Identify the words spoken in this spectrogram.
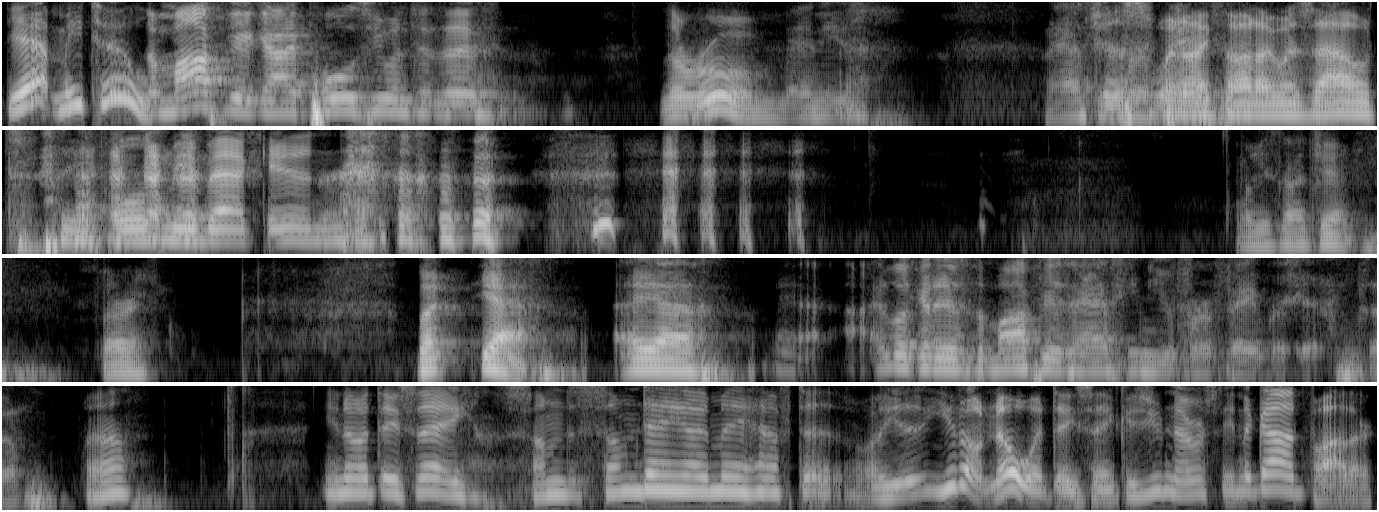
Yeah, me too. The mafia guy pulls you into the the room, and he's Just when I thought I was out, they pulled me back in. Well, he's not Jim. Sorry. But yeah, I uh, I look at it as the mafia's asking you for a favor here. So Well, you know what they say. Some someday I may have to. Well, you, you don't know what they say because you've never seen The Godfather.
